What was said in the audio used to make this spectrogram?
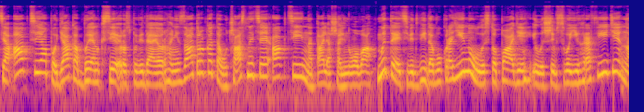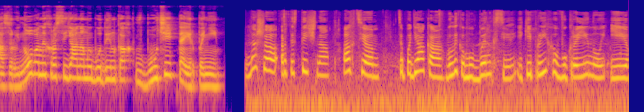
Ця акція подяка Бенксі, розповідає організаторка та учасниця акції Наталя Шальнова. Митець відвідав Україну у листопаді і лишив свої графіті на зруйнованих росіянами будинках в Бучі та Ірпені. Наша артистична акція це подяка великому Бенксі, який приїхав в Україну і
